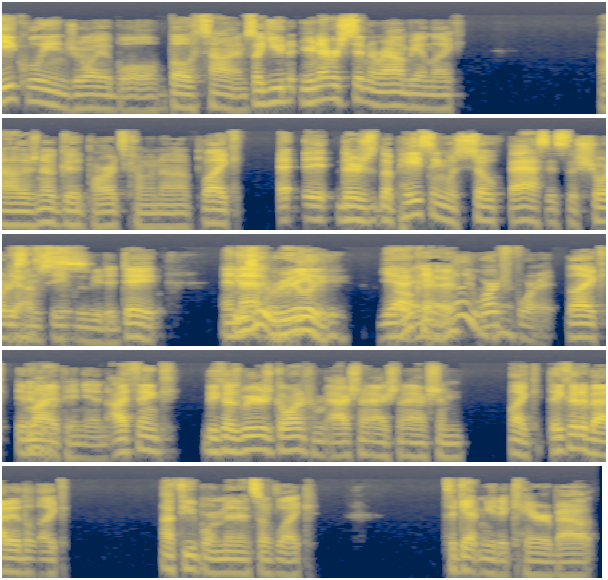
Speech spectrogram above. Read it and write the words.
equally enjoyable both times. Like you, you're never sitting around being like, oh, there's no good parts coming up. Like it, it- there's the pacing was so fast. It's the shortest Yes. MCU movie to date. And Is that it really? yeah, and it Okay. really worked Okay. for it. Like in my opinion, I think because we were just going from action, to action, to action. Like they could have added like a few more minutes of like to get me to care about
